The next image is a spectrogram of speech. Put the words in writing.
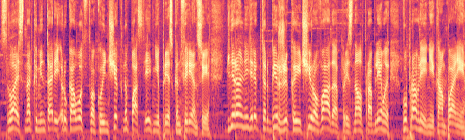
ссылаясь на комментарий руководства CoinCheck на последней пресс-конференции. Генеральный директор директор биржи Каичиро Вада признал проблемы в управлении компанией.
